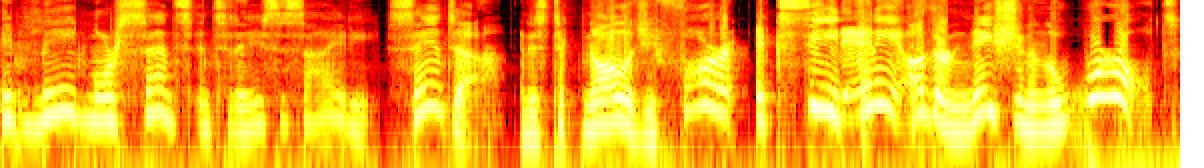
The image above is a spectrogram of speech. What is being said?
it made more sense in today's society. Santa and his technology far exceed any other nation in the world.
